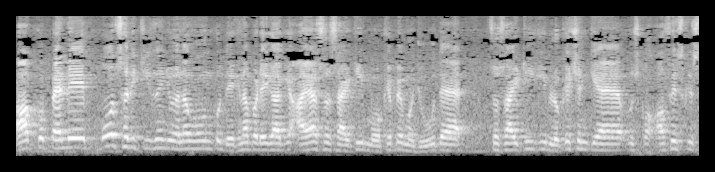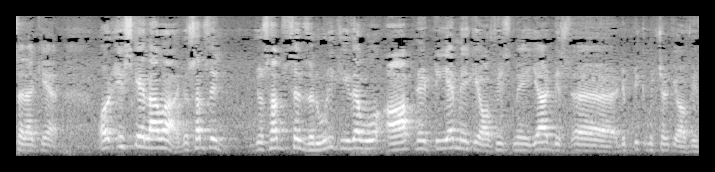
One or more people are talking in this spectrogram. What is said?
आपको पहले बहुत सारी चीज़ें जो है ना, वो उनको देखना पड़ेगा कि आया सोसाइटी मौके पे मौजूद है सोसाइटी की लोकेशन क्या है, उसका ऑफ़िस किस तरह का है। और इसके अलावा जो सबसे जो सबसे ज़रूरी चीज़ है, वो आपने टीएमए के ऑफ़िस में या डिप्टी कमिश्नर के ऑफ़िस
